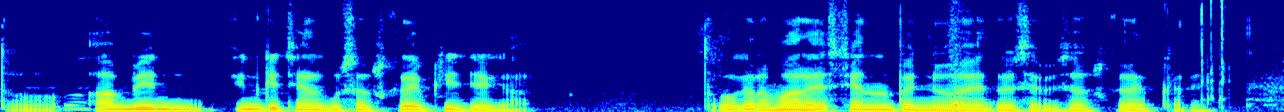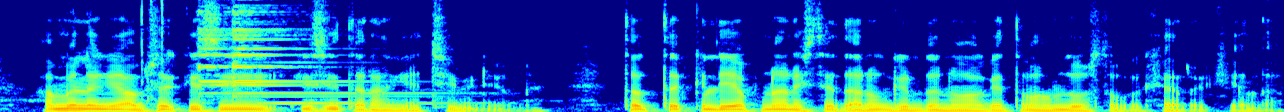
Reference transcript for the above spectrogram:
तो आप भी इन, इनके चैनल को सब्सक्राइब कीजिएगा। तो अगर हमारे इस चैनल पर न्यू है तो इसे भी सब्सक्राइब करें। हम मिलेंगे आपसे किसी इसी तरह की अच्छी वीडियो में। तब तक के लिए अपना रिश्तेदारों गिरदनों आगे तमाम दोस्तों का ख्याल रखिए अल्लाह।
